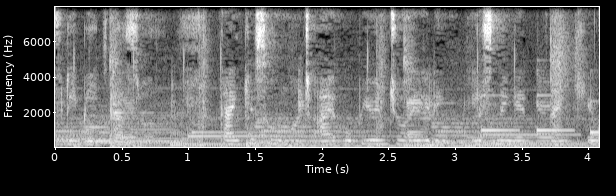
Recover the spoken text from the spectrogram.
freebie as well. Thank you so much. I hope you enjoy reading, listening it. Thank you.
